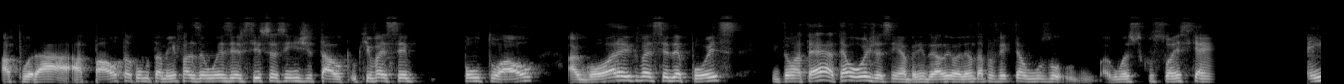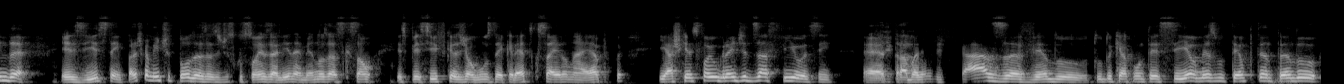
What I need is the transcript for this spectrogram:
apurar a pauta, como também fazer um exercício assim digital, o que vai ser pontual agora e o que vai ser depois. Então, até, até hoje, assim, abrindo ela e olhando, dá para ver que tem alguns, algumas discussões que ainda existem, praticamente todas as discussões ali, né, menos as que são específicas de alguns decretos que saíram na época, e acho que esse foi o grande desafio, assim, é, trabalhando de casa, vendo tudo o que acontecia, ao mesmo tempo tentando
